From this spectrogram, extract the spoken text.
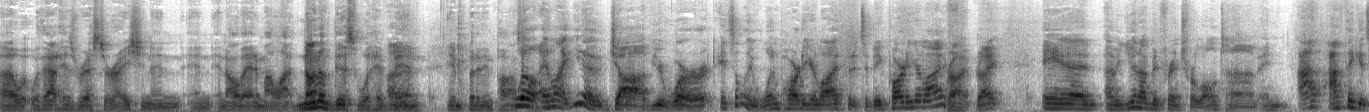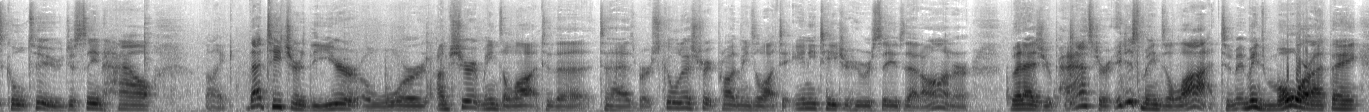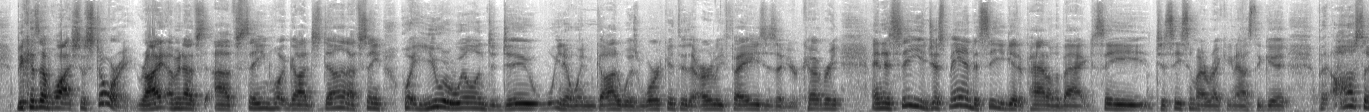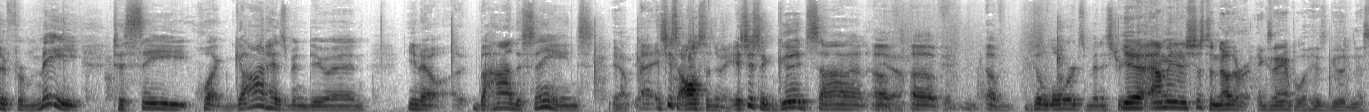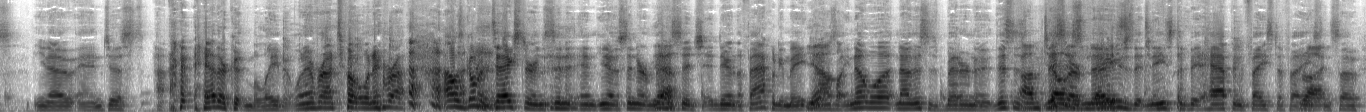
uh, without his restoration and, and, and all that in my life, none of this would have been uh, but impossible. Well, and like you know, job, your work, it's only one part of your life, but it's a big part of your life, right? Right. And I mean, you and I've been friends for a long time, and I, I think it's cool too, just seeing how like that teacher of the year award i'm sure it means a lot to the to hattiesburg school district probably means a lot to any teacher who receives that honor. But as your pastor it just means a lot to me. It means more i think because i've watched the story right? I mean i've, I've seen what god's done. I've seen what you were willing to do you know when god was working through the early phases of your recovery. And to see you just man to see you get a pat on the back to see to see somebody recognize the good. But also for me to see what god has been doing you know, behind the scenes. Yeah, uh, it's just awesome to me. It's just a good sign of yeah. of, of the Lord's ministry. Yeah, I mean, it's just another example of His goodness you know, and just I, Heather couldn't believe it. Whenever I told, whenever I, I was going to text her and send it, and you know send her a message yeah. during the faculty meeting, yeah. and I was like, you know what? No, this is better news. This is I'm this is news that needs to be happen face to face. And so,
